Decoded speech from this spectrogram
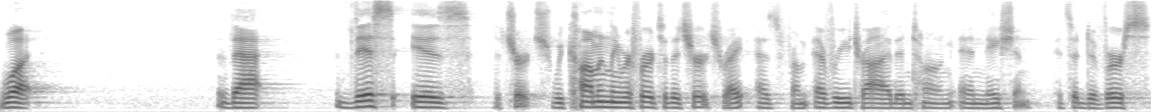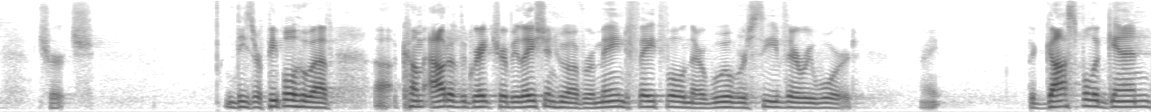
what? That this is the church. We commonly refer to the church, right, as from every tribe and tongue and nation. It's a diverse church. These are people who have uh, come out of the great tribulation, who have remained faithful, and they will receive their reward, right? The gospel, again,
